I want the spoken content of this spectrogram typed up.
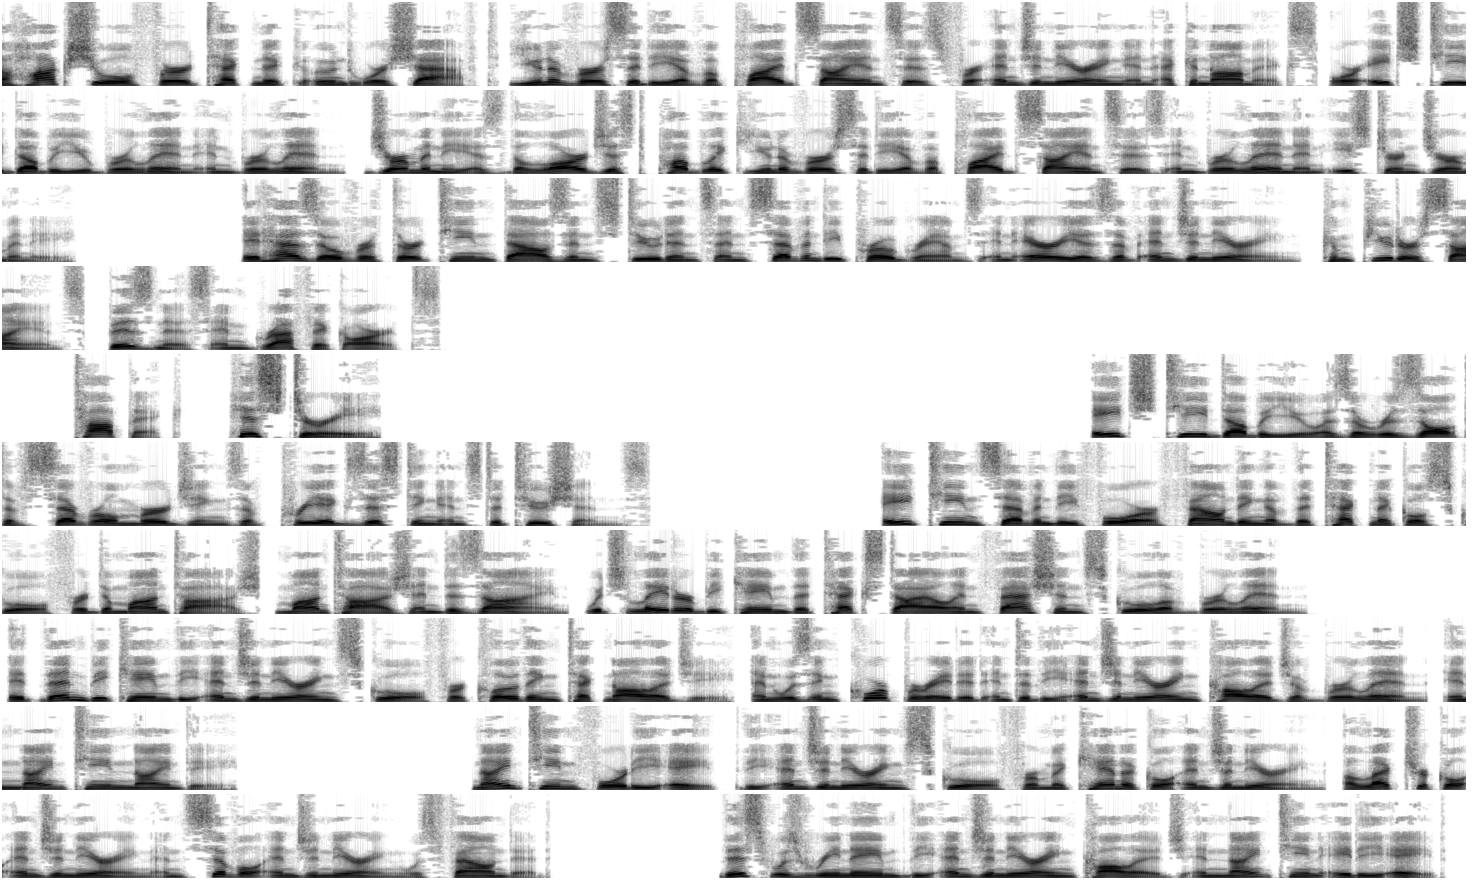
The Hochschule für Technik und Wirtschaft University of Applied Sciences for Engineering and Economics or HTW Berlin in Berlin, Germany is the largest public university of applied sciences in Berlin and eastern Germany. It has over 13,000 students and 70 programs in areas of engineering, computer science, business and graphic arts. History HTW is a result of several mergings of pre-existing institutions. 1874 founding of the Technical School for Demontage, Montage and Design, which later became the Textile and Fashion School of Berlin. It then became the Engineering School for Clothing Technology, and was incorporated into the Engineering College of Berlin, in 1990. 1948 – The Engineering School for Mechanical Engineering, Electrical Engineering and Civil Engineering was founded. This was renamed the Engineering College in 1988.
